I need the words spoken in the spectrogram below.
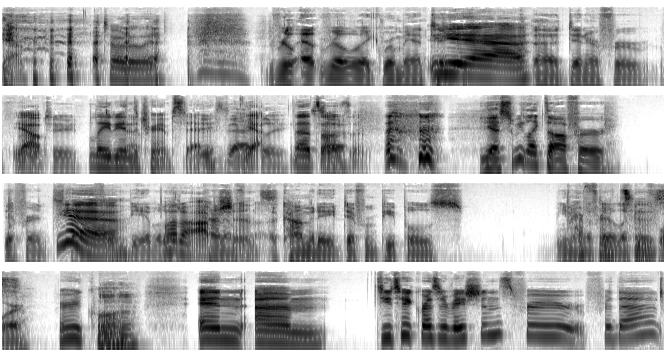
Yeah. totally. real, uh, real like romantic, Yeah. uh, dinner for, for Yep. two. Lady in the Tramp status. Exactly. Yeah, that's So- awesome. Yeah, so we like to offer different stuff Yeah, and be able to kind options. of accommodate different people's, you know, what they're looking for. Very cool. Mhm. And um, do you take reservations for for that?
